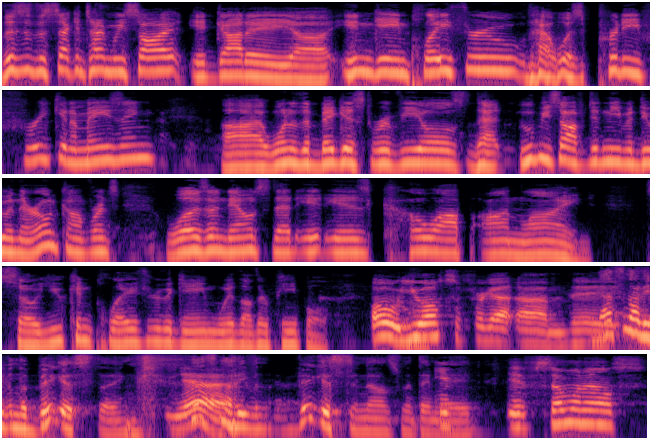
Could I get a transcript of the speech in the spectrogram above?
This is the second time we saw it. It got a uh, in-game playthrough that was pretty freaking amazing. Uh, one of the biggest reveals that Ubisoft didn't even do in their own conference was announced that it is co-op online, so you can play through the game with other people. Oh, you also forgot um, they. That's not even the biggest thing. Yeah. That's not even the biggest announcement they made. if someone else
